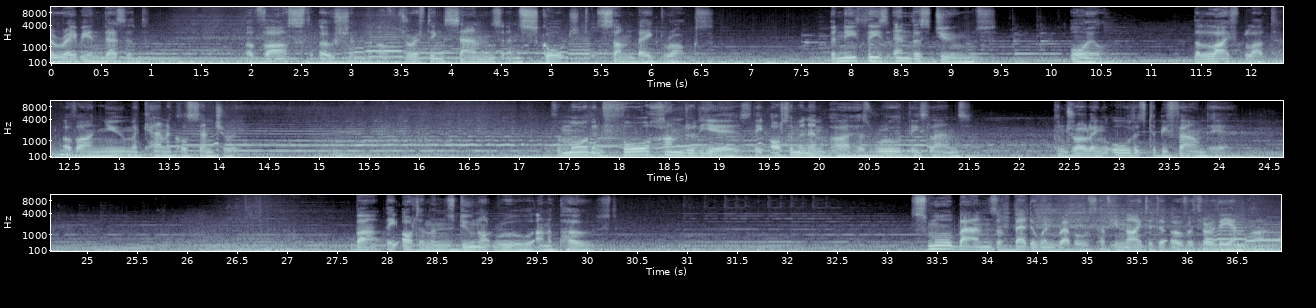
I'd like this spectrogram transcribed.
Arabian Desert. A vast ocean of drifting sands and scorched, sun-baked rocks. Beneath these endless dunes, oil, the lifeblood of our new mechanical century. For more than 400 years, the Ottoman Empire has ruled these lands, controlling all that's to be found here. But the Ottomans do not rule unopposed. Small bands of Bedouin rebels have united to overthrow the empire.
